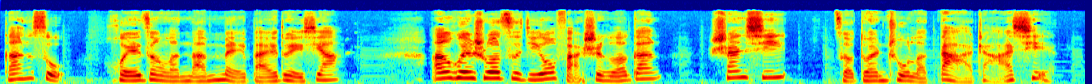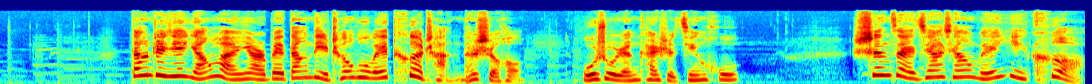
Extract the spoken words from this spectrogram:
甘肃回赠了南美白对虾。安徽说自己有法式鹅肝，山西则端出了大闸蟹。当这些洋玩意儿被当地称呼为特产的时候，无数人开始惊呼：“身在家乡为异客，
